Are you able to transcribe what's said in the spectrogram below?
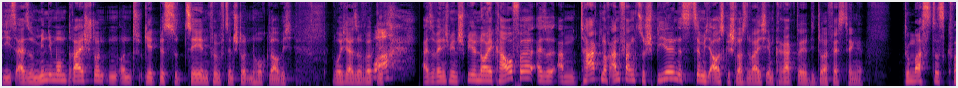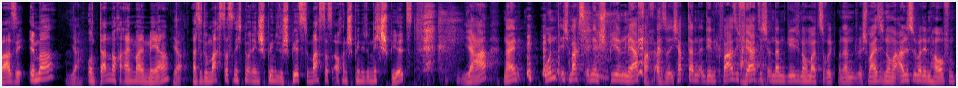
die ist also Minimum drei Stunden und geht bis zu 10, 15 Stunden hoch, glaube ich. Wo ich also wirklich. Boah. Also wenn ich mir ein Spiel neu kaufe, also am Tag noch anfangen zu spielen, ist ziemlich ausgeschlossen, weil ich im Charaktereditor festhänge du machst es quasi immer ja. und dann noch einmal mehr. Ja. Also du machst das nicht nur in den Spielen, die du spielst, du machst das auch in Spielen, die du nicht spielst. Ja, nein, und ich mach's in den Spielen mehrfach. Also ich habe dann den quasi fertig ah. und dann gehe ich nochmal zurück und dann schmeiße ich nochmal alles über den Haufen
